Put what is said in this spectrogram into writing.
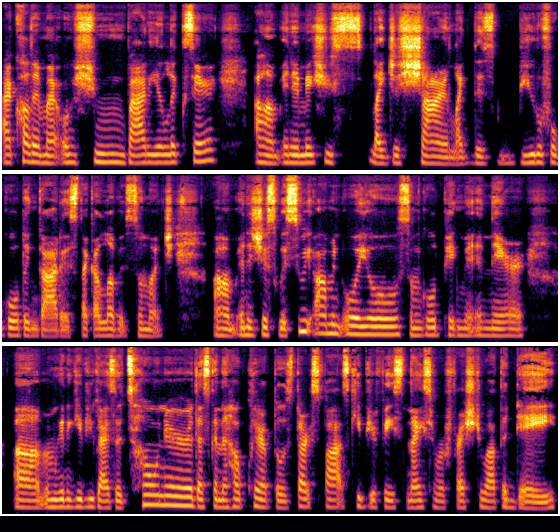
I call it my Oshun body elixir, um, and it makes you like just shine like this beautiful golden goddess. Like I love it so much, um, and it's just with sweet almond oil, some gold pigment in there. Um, I'm going to give you guys a toner that's going to help clear up those dark spots, keep your face nice and refreshed throughout the day.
